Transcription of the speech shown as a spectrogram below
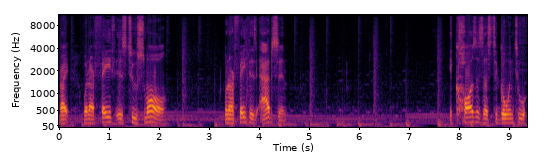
Right? When our faith is too small, when our faith is absent, it causes us to go into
